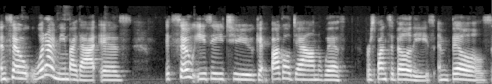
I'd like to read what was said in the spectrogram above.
And so, what I mean by that is it's so easy to get boggled down with responsibilities and bills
